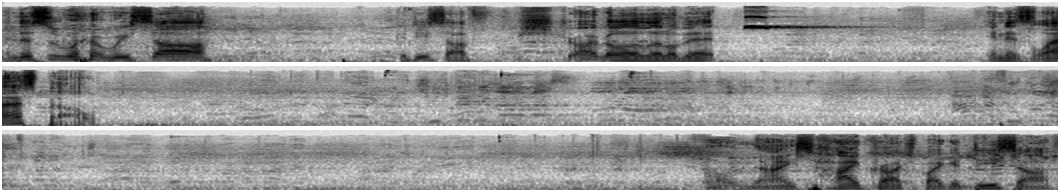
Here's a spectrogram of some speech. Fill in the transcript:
And this is where we saw Gadisov struggle a little bit in his last bout. Nice high crotch by Gadisov.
